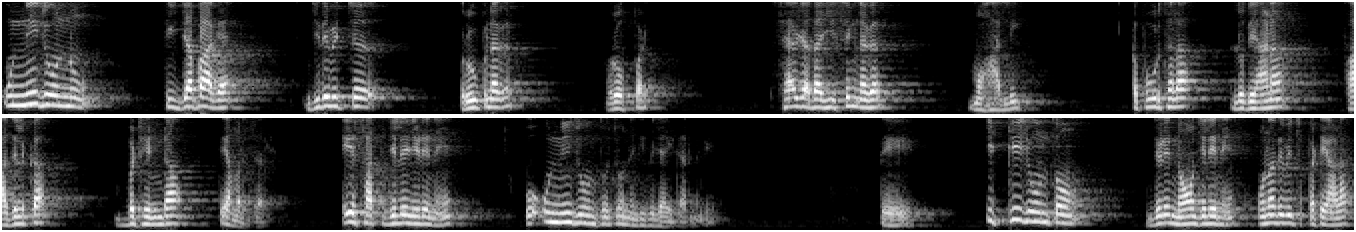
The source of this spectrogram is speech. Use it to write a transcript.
19 ਜੂਨ ਨੂੰ ਤੀਜਾ ਭਾਗ ਹੈ, ਜਿਹਦੇ ਵਿੱਚ ਰੂਪਨਗਰ, ਰੋਪੜ, ਸਹਿਬਜ਼ਾਦਾ ਅਜੀਤ ਸਿੰਘ ਨਗਰ, ਮੋਹਾਲੀ, ਕਪੂਰਥਲਾ, ਲੁਧਿਆਣਾ, ਫਾਜ਼ਿਲਕਾ, ਬਠਿੰਡਾ ਤੇ ਅੰਮ੍ਰਿਤਸਰ। ਇਹ ਸੱਤ ਜ਼ਿਲ੍ਹੇ ਜਿਹੜੇ ਨੇ, ਉਹ 19 ਜੂਨ ਤੋਂ ਝੋਨੇ ਦੀ ਬਿਜਾਈ ਕਰਨਗੇ। ਤੇ 21 ਜੂਨ ਤੋਂ ਜਿਹੜੇ 9 ਜ਼ਿਲ੍ਹੇ ਨੇ, ਉਹਨਾਂ ਦੇ ਵਿੱਚ ਪਟਿਆਲਾ,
